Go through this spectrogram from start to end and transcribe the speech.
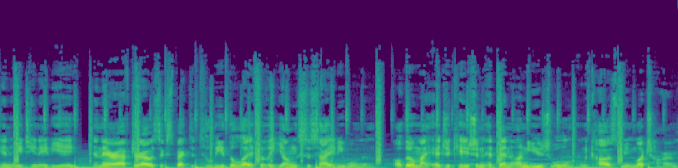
in 1888, and thereafter I was expected to lead the life of a young society woman. Although my education had been unusual and caused me much harm,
